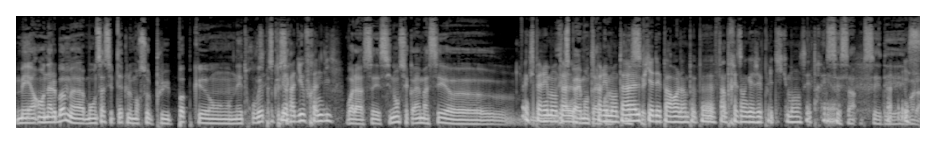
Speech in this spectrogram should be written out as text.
Mais en album, bon, ça c'est peut-être le morceau le plus pop qu'on ait trouvé parce que c'est radio-friendly. voilà, c'est sinon c'est quand même assez euh, Expérimental. puis il y a des paroles un peu, enfin, très engagées politiquement. C'est très. euh, C'est ça, c'est des voilà.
